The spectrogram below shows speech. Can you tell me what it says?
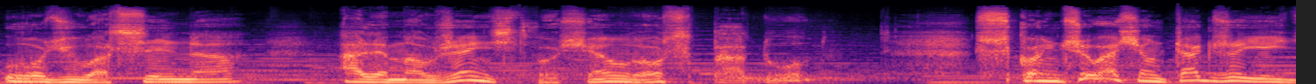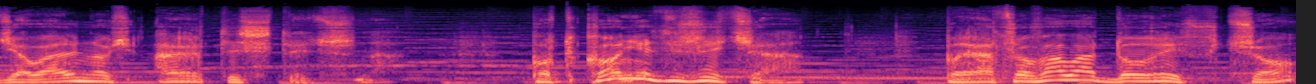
urodziła syna, ale małżeństwo się rozpadło. Skończyła się także jej działalność artystyczna. Pod koniec życia pracowała dorywczo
